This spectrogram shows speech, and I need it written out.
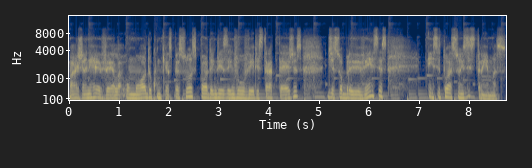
Marjane revela o modo com que as pessoas podem desenvolver estratégias de sobrevivências em situações extremas.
